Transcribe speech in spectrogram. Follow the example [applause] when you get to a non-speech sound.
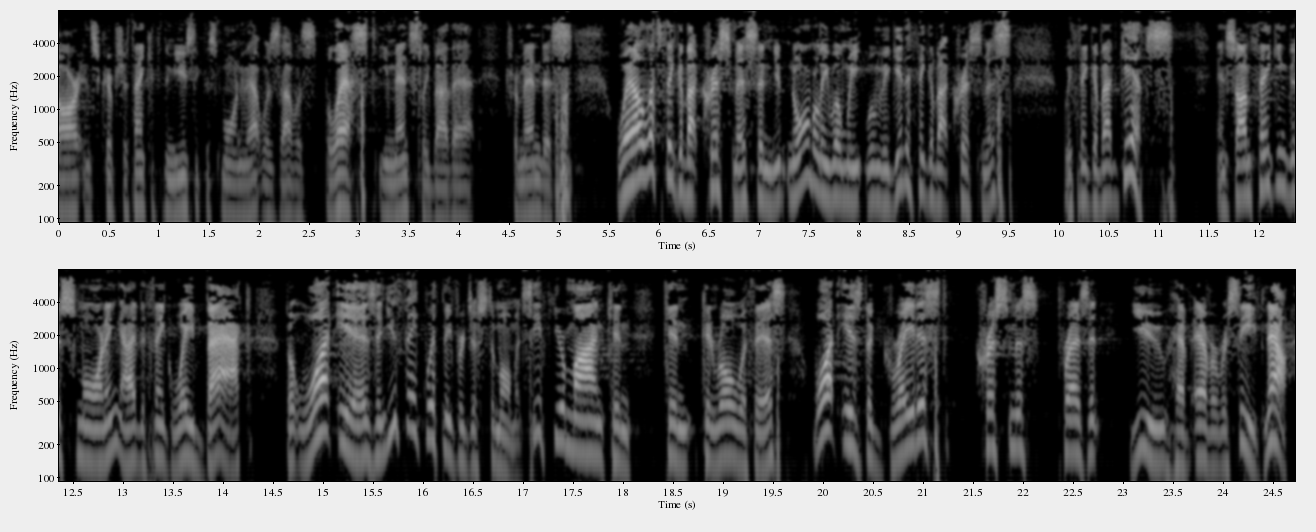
are in Scripture. Thank you for the music this morning. That was I was blessed immensely by that. Tremendous. Well, let's think about Christmas. And normally, when we when we begin to think about Christmas, we think about gifts. And so I'm thinking this morning. I had to think way back. But what is? And you think with me for just a moment. See if your mind can can can roll with this. What is the greatest Christmas present you have ever received? Now,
